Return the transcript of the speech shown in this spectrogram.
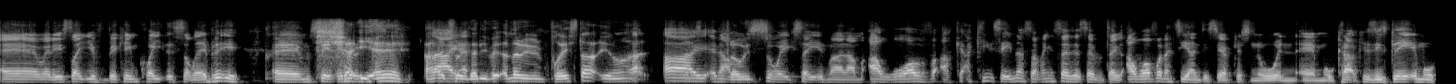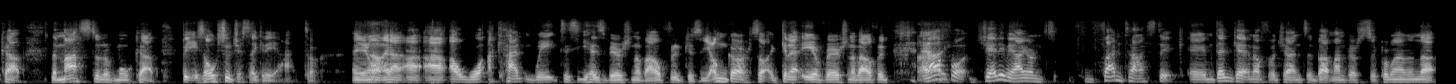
uh, when he's like, "You've become quite the celebrity." Um, Shit, yeah, I actually didn't even, I never even placed that. You know, I, I and brilliant. I'm so excited, man. I'm, I love. I, I, keep saying this. I think I said it several times. I love when I see Andy Serkis know in um, mocap because he's great in mocap, the master of mocap, but he's also just a great actor. And, you know, I, I, I, I, can't wait to see his version of Alfred because younger, sort of grittier version of Alfred. And. I thought Jeremy Irons fantastic. Um, didn't get enough of a chance in Batman vs Superman and that.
